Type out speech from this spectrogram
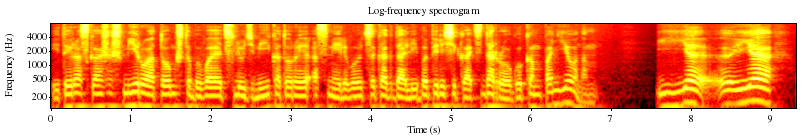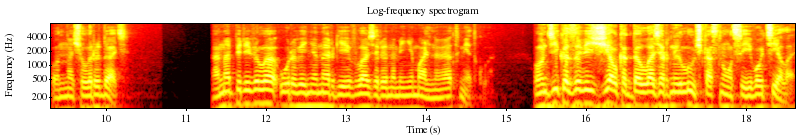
«И ты расскажешь миру о том, что бывает с людьми, которые осмеливаются когда-либо пересекать дорогу компаньонам». «Я... я...» – он начал рыдать. Она перевела уровень энергии в лазере на минимальную отметку. Он дико завизжал, когда лазерный луч коснулся его тела.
